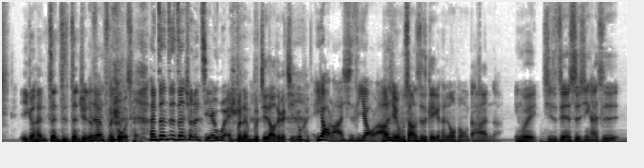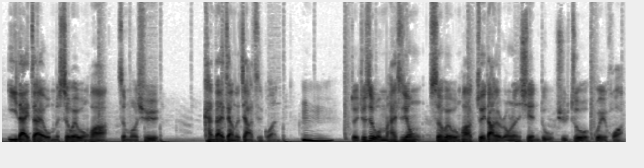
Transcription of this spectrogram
一个很政治正确的反思过程，很政治正确的结尾，不能不接到这个结尾。要啦，其实要啦。而且我们上次给一个很笼统的答案呢，因为其实这件事情还是依赖在我们社会文化怎么去看待这样的价值观。嗯，对，就是我们还是用社会文化最大的容忍限度去做规划，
